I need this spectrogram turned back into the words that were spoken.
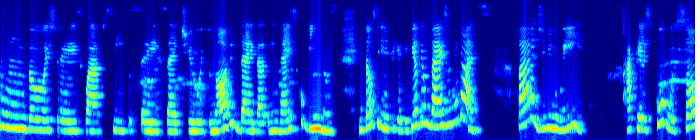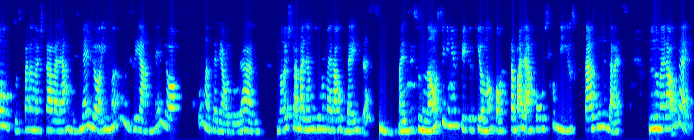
1, 2, 3, 4, 5, 6, 7, 8, 9, 10. Ela tem 10 cubinhos. Então, significa que aqui eu tenho 10 unidades. Para diminuir aqueles cubos soltos para nós trabalharmos melhor e manusear melhor o material dourado, nós trabalhamos o numeral 10 assim. Mas isso não significa que eu não possa trabalhar com os cubinhos das unidades no numeral 10,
